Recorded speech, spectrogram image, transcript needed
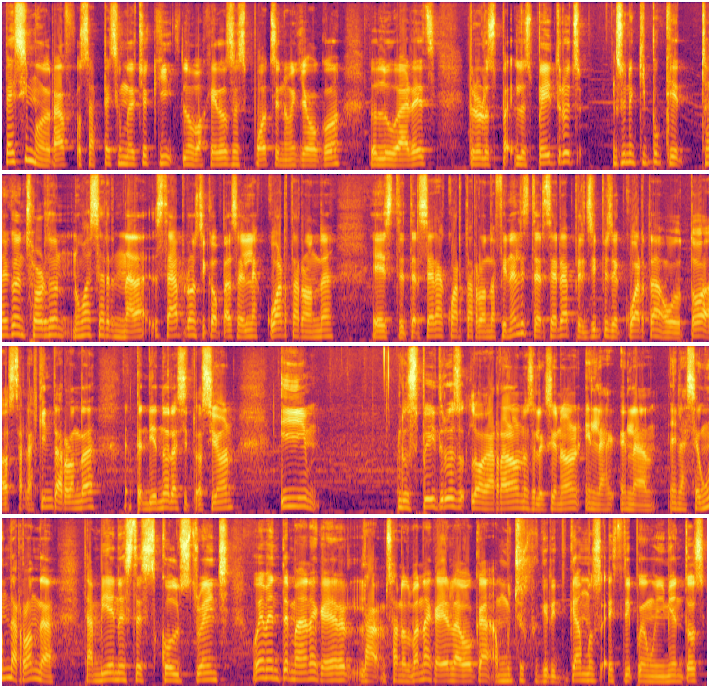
pésimo draft, o sea, pésimo. De hecho, aquí lo bajé dos spots, si no me equivoco, dos lugares. Pero los, los Patriots es un equipo que Tygon Thornton no va a hacer nada. Estaba pronosticado para salir en la cuarta ronda. Este, tercera, cuarta ronda. Finales tercera, principios de cuarta o todo, hasta la quinta ronda. Dependiendo de la situación. Y los Patriots lo agarraron, lo seleccionaron en la, en la, en la segunda ronda. También este Skull Strange. Obviamente me van a caer o sea, nos van a caer la boca a muchos que criticamos este tipo de movimientos.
